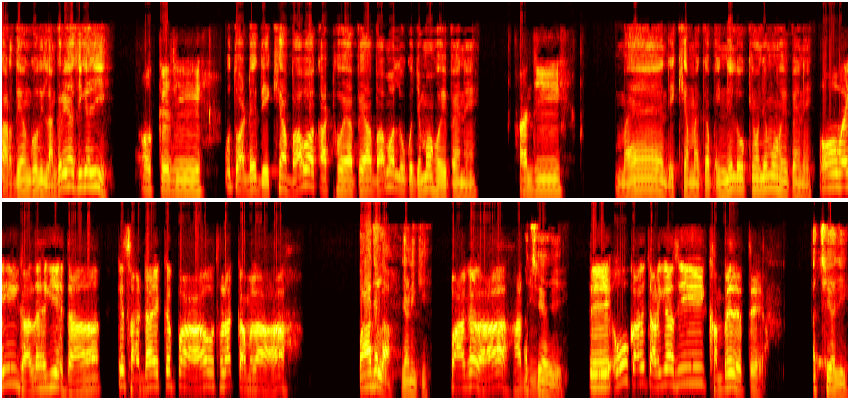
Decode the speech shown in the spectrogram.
ਘਰ ਦੇ ਅੰਗੋਂ ਦੀ ਲੰਘ ਰਿਹਾ ਸੀਗਾ ਜੀ। ਓਕੇ ਜੀ। ਉਹ ਤੁਹਾਡੇ ਦੇਖਿਆ ਬਾਹਵਾ ਇਕੱਠ ਹੋਇਆ ਪਿਆ ਬਾਹਵਾ ਲੋਕ ਜਮ੍ਹਾਂ ਹੋਏ ਪਏ ਨੇ। ਹਾਂਜੀ। ਮੈਂ ਦੇਖਿਆ ਮੈਂ ਕਿਹਾ ਇੰਨੇ ਲੋਕ ਕਿਉਂ ਜਮ੍ਹਾਂ ਹੋਏ ਪਏ ਨੇ? ਉਹ ਬਾਈ ਗੱਲ ਹੈਗੀ ਏਦਾਂ ਕਿ ਸਾਡਾ ਇੱਕ ਭਾ ਉਹ ਥੋੜਾ ਕਮਲਾ। ਪਾਗਲ ਆ ਯਾਨੀ ਕਿ। ਪਾਗਲ ਆ ਹਾਂਜੀ। ਅੱਛਾ ਜੀ। ਤੇ ਉਹ ਕੱਲ ਚੜ ਗਿਆ ਸੀ ਖੰਬੇ ਦੇ ਉੱਤੇ। ਅੱਛਾ ਜੀ।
